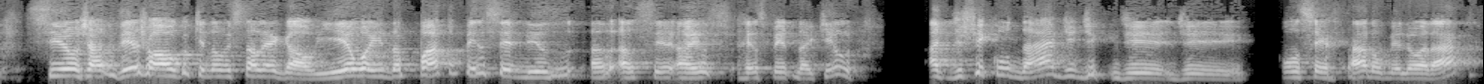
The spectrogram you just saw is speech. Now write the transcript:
se eu já vejo algo que não está legal e eu ainda pato pensenizo a, a, a, respeito daquilo, a dificuldade de, de, de consertar ou melhorar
